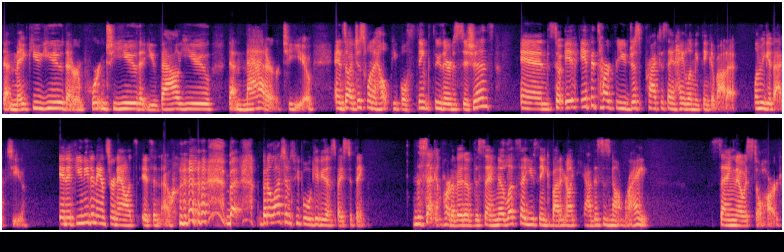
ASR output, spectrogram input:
that make you you, that are important to you, that you value, that matter to you. And so I just want to help people think through their decisions. And so if, if it's hard for you, just practice saying, hey, let me think about it. Let me get back to you. And if you need an answer now, it's it's a no. but but a lot of times people will give you that space to think. The second part of it of the saying no, let's say you think about it and you're like, yeah, this is not right. Saying no is still hard.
